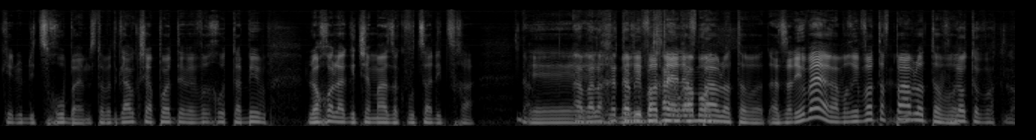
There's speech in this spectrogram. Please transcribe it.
כאילו ניצחו בהם. זאת אומרת, גם כשהפועל תל אביב הבריחו את טביב, לא יכול להגיד שמאז הקבוצה ניצחה. לא, אה, אבל אחרי טביב מריבות וחיים האלה אף רמון. פעם לא טובות. אז אני אומר, המריבות אף פעם לא טובות. לא טובות, לא.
